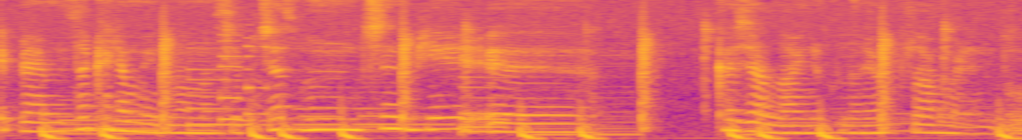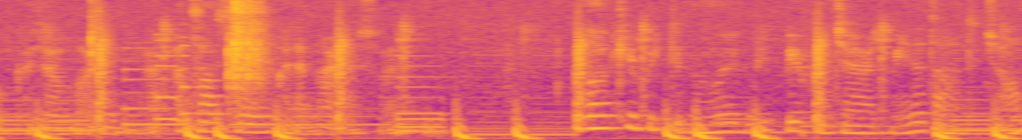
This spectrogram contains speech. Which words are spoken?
Kirpik diplerimize kalem uygulaması yapacağız. Bunun için bir e, kajal liner kullanıyorum. Flormar'ın bu kajal liner. Asansörlü kalemlerle söyleyeyim. Bunu kirpik dibime uygulayıp bir fırça yardımıyla dağıtacağım.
